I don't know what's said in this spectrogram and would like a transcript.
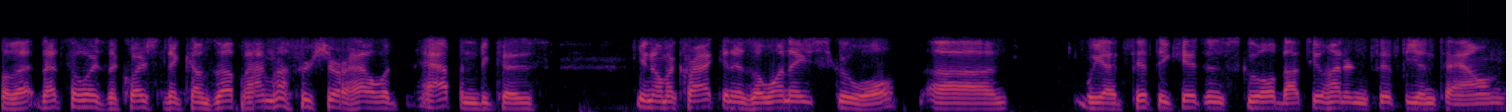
Well, that that's always the question that comes up. I'm not for sure how it happened because, you know, McCracken is a 1A school. Uh, we had 50 kids in school, about 250 in town,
